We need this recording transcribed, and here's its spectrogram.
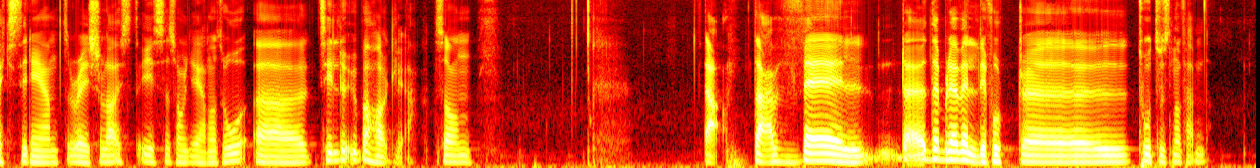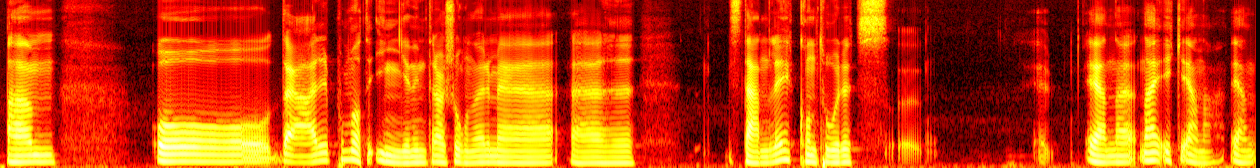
ekstremt racialized i sesong én og to uh, til det ubehagelige. Sånn ja, det er vel Det, det ble veldig fort uh, 2005, da. Um, og det er på en måte ingen interaksjoner med uh, Stanley, kontorets ene Nei, ikke ene. En,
